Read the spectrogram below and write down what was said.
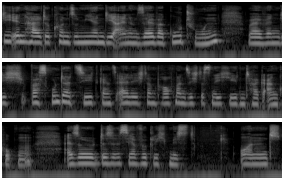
die Inhalte konsumieren, die einem selber gut tun. Weil wenn dich was runterzieht, ganz ehrlich, dann braucht man sich das nicht jeden Tag angucken. Also das ist ja wirklich Mist. Und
